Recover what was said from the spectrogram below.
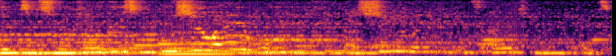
用尽所有力气不是为我，那是为你才这么做。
